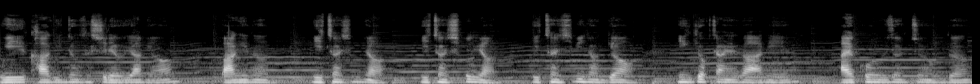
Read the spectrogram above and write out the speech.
위 각 인정사실에 의하면 망인은 2010년, 2011년, 2012년경 인격장애가 아닌 알코올 의존증 등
